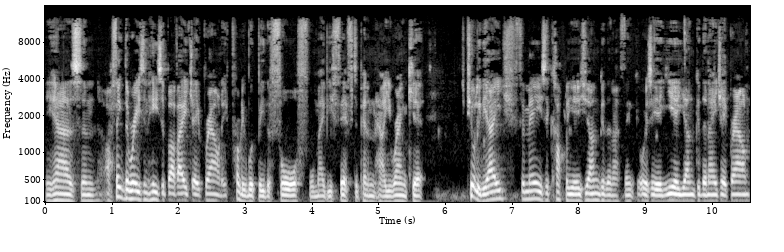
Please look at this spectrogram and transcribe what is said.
He has, and I think the reason he's above AJ Brown, he probably would be the fourth or maybe fifth, depending on how you rank it. It's purely the age for me. He's a couple of years younger than I think, or is he a year younger than AJ Brown?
